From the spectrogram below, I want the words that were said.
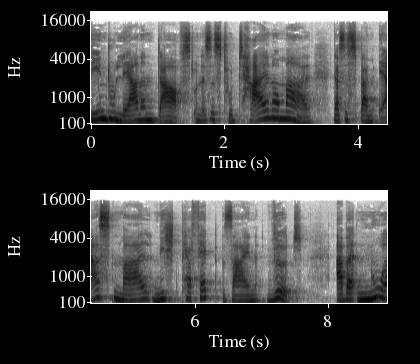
den du lernen darfst. Und es ist total normal, dass es beim ersten Mal nicht perfekt sein wird. Aber nur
